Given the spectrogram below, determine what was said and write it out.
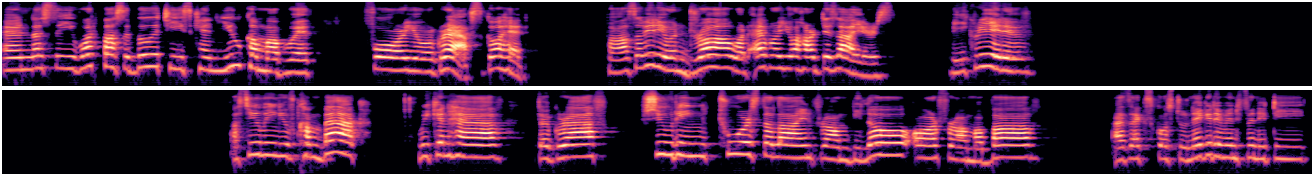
and let's see what possibilities can you come up with for your graphs. Go ahead. Pause the video and draw whatever your heart desires. Be creative. Assuming you've come back, we can have the graph shooting towards the line from below or from above. As x goes to negative infinity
